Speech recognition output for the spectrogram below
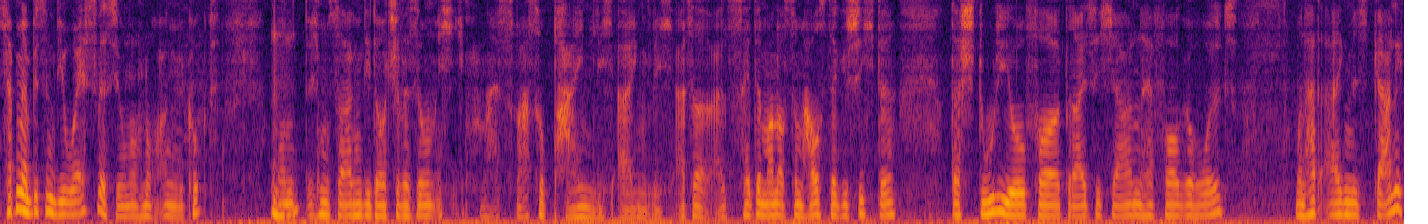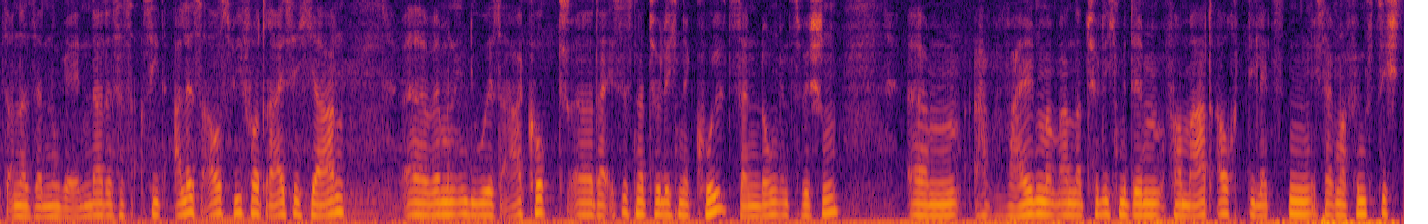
ich habe mir ein bisschen die US-Version auch noch angeguckt. Mhm. Und ich muss sagen, die deutsche Version, ich, ich, es war so peinlich eigentlich. Also als hätte man aus dem Haus der Geschichte das Studio vor 30 Jahren hervorgeholt. Man hat eigentlich gar nichts an der Sendung geändert. Es ist, sieht alles aus wie vor 30 Jahren. Äh, wenn man in die USA guckt, äh, da ist es natürlich eine Kultsendung inzwischen, ähm, weil man, natürlich mit dem Format auch die letzten, ich sag mal, 50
